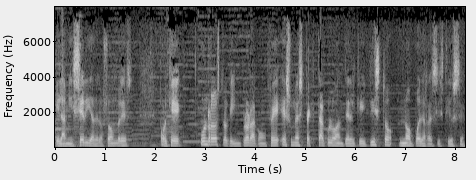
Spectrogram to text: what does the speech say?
y la miseria de los hombres, porque un rostro que implora con fe es un espectáculo ante el que Cristo no puede resistirse.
